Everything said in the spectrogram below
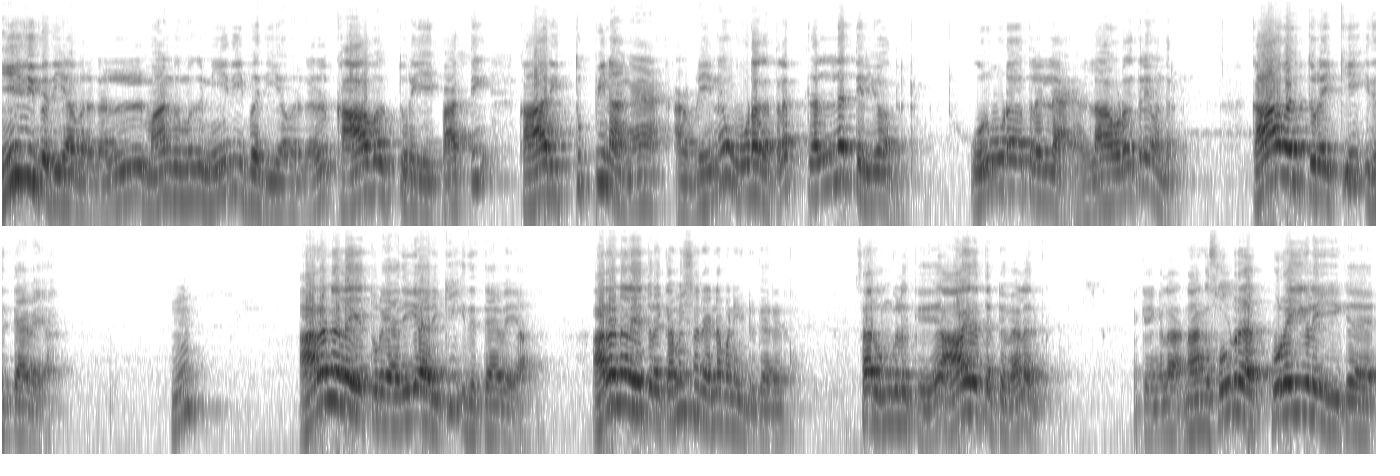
நீதிபதி அவர்கள் மாண்புமிகு நீதிபதி அவர்கள் காவல்துறையை பார்த்து காரி துப்பினாங்க அப்படின்னு ஊடகத்தில் தெல்ல தெளிவாக வந்திருக்கு. ஒரு ஊடகத்தில் இல்லை எல்லா ஊடகத்துலேயும் வந்திருக்கு. காவல்துறைக்கு இது தேவையா? ம்? அறநிலையத்துறை அதிகாரிக்கு இது தேவையா? அறநிலையத்துறை கமிஷனர் என்ன பண்ணிக்கிட்டு இருக்காரு? சார் உங்களுக்கு ஆயிரத்தெட்டு வேலை இருக்குது ஓகேங்களா? நாங்கள் சொல்கிற குறைகளை க-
